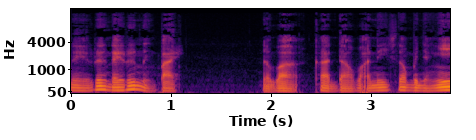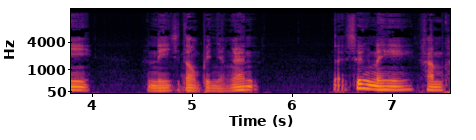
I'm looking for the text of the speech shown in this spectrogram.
ในเรื่องใดเรื่องหนึ่งไปนะว่าคาดเดาว่าอันนี้จะต้องเป็นอย่างนี้ อันนี้จะต้องเป็นอย่างนั้นนะซึ่งในคำค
